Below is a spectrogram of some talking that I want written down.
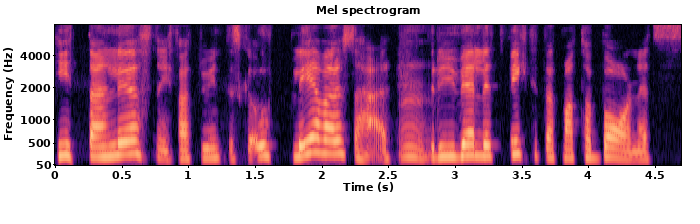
hitta en lösning för att du inte ska uppleva det så här. Mm. För det är ju väldigt viktigt att man tar barnets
